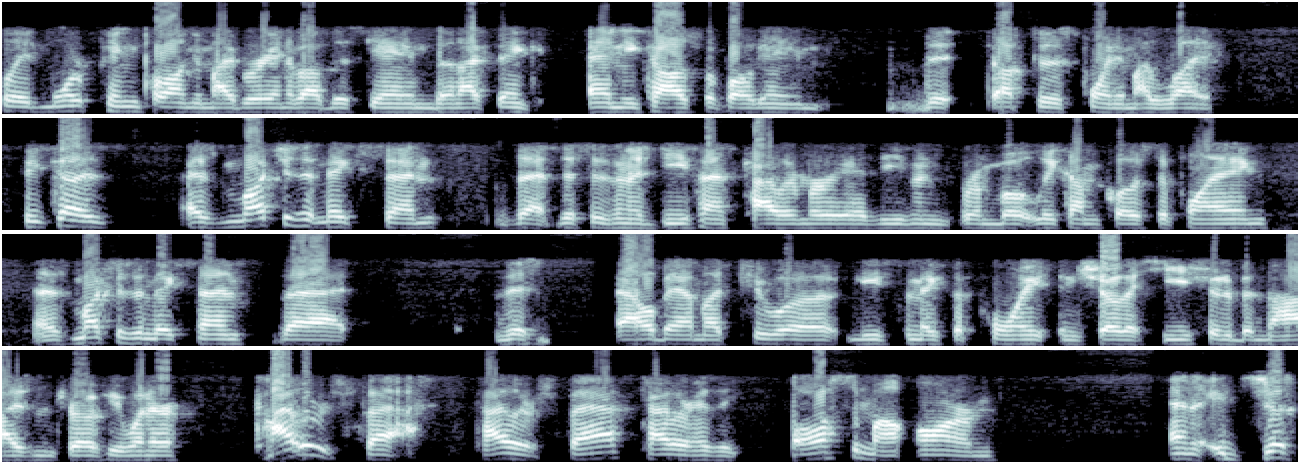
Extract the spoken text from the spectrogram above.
played more ping pong in my brain about this game than I think any college football game that up to this point in my life. Because as much as it makes sense that this isn't a defense Kyler Murray has even remotely come close to playing, and as much as it makes sense that this Alabama Tua needs to make the point and show that he should have been the Heisman Trophy winner, Kyler's fast. Kyler's fast. Kyler has an awesome arm, and it just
